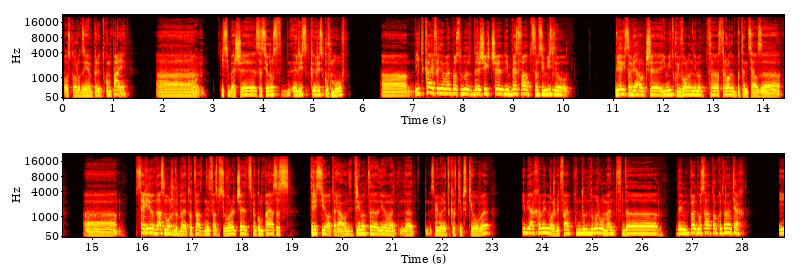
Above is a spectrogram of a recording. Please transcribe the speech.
по-скоро да вземем пари от компании. А, и си беше със сигурност риск, рисков мув. А, и така, и в един момент просто реших, че и без това съм си мислил, винаги съм вярвал, че и Митко и Волен имат страхотен потенциал за а, всеки един от нас може да бъде. То, това, ние това сме си говорили, че сме компания с три CEO-та реално. И Тримата имаме, сме имали такъв тип скилове. И бяха, бе, може би това е добър момент да, да им предоставя топката на тях. И,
